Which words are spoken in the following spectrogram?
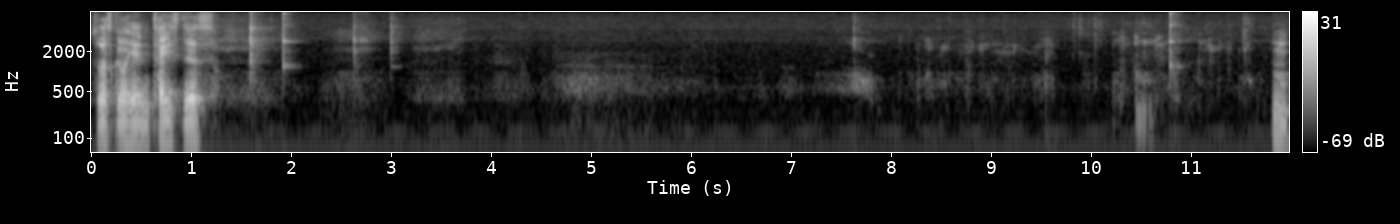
So let's go ahead and taste this. Mm.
